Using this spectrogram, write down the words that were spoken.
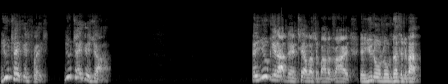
You take his place. You take his job. And you get out there and tell us about a virus that you don't know nothing about.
